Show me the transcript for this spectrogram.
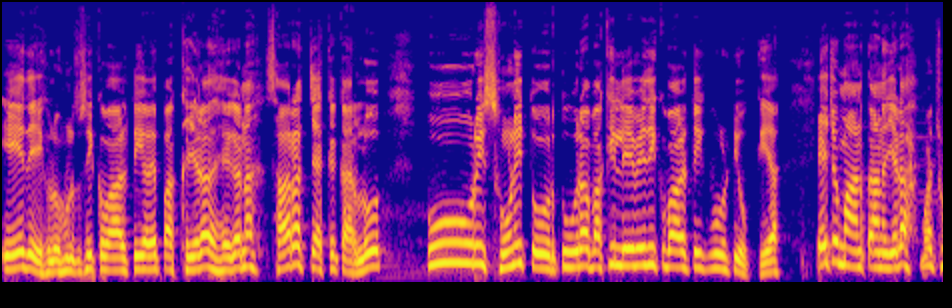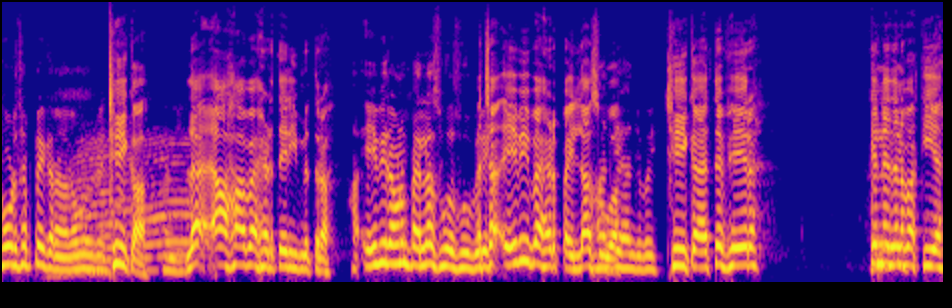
ਇਹ ਦੇਖ ਲਓ ਹੁਣ ਤੁਸੀਂ ਕੁਆਲਿਟੀ ਵਾਲੇ ਪੱਖ ਜਿਹੜਾ ਹੈਗਾ ਨਾ ਸਾਰਾ ਚੈੱਕ ਕਰ ਲਓ। ਪੂਰੀ ਸੋਹਣੀ ਤੋਰ ਤੂਰ ਆ ਬਾਕੀ ਲੇਵੇ ਦੀ ਕੁਆਲਿਟੀ ਕੁਆਲਿਟੀ ਓਕੇ ਆ। ਇਹ ਚ ਮਾਨਤਾਨ ਜਿਹੜਾ ਮੈਂ ਛੋੜ ਛੱਪੇ ਕਰਾਂ ਰਮਣ ਵੀਰੇ ਠੀਕ ਆ। ਲੈ ਆਹਾ ਵਹਿੜ ਤੇਰੀ ਮਿੱਤਰਾ। ਹਾਂ ਇਹ ਵੀ ਰਮਣ ਪਹਿਲਾ ਸੂਆ ਸੂ ਵੀਰੇ। ਅੱਛਾ ਇਹ ਵੀ ਵਹਿੜ ਪਹਿਲਾ ਹਾਂਜੀ ਸੂਆ। ਹਾਂਜੀ ਬਾਈ। ਠੀਕ ਆ ਤੇ ਫੇਰ ਕਿੰਨੇ ਦਿਨ ਬਾਕੀ ਆ?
